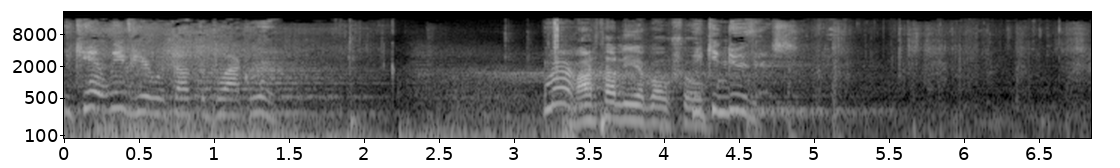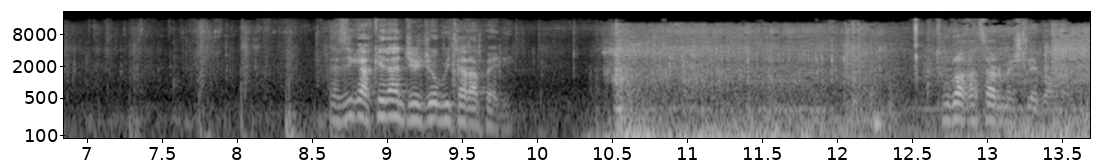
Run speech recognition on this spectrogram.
we can't leave here without the black room. Მართალია ბავშვო. We can do this. ეს იქ აქედან ჯერჯობით არაფერი. თუ რაღაც არ მეშლება.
